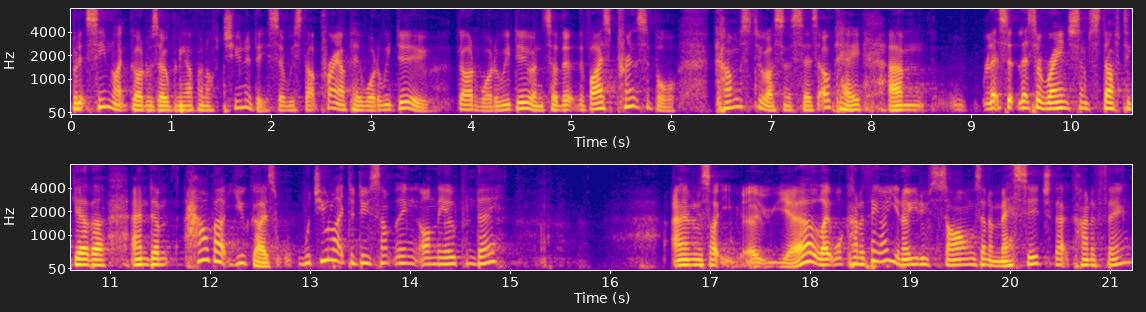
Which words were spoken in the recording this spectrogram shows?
But it seemed like God was opening up an opportunity. So we start praying, okay, what do we do? God, what do we do? And so the, the vice principal comes to us and says, okay, um, let's, let's arrange some stuff together. And um, how about you guys? Would you like to do something on the open day? And it was like, uh, yeah, like what kind of thing? Oh, you know, you do songs and a message, that kind of thing.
